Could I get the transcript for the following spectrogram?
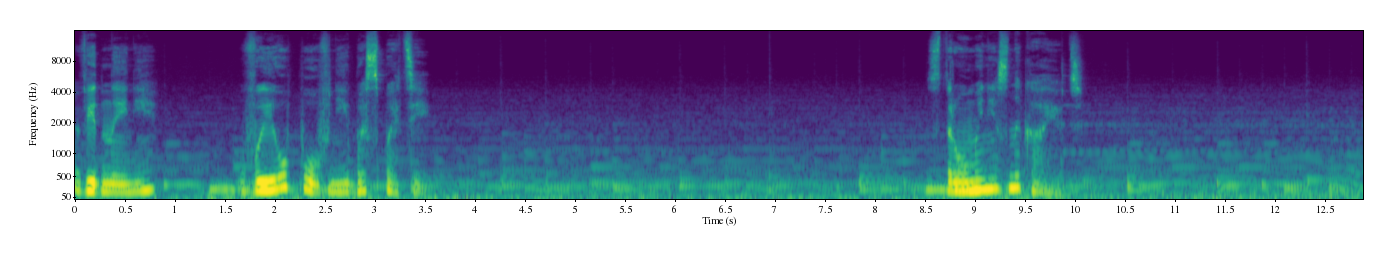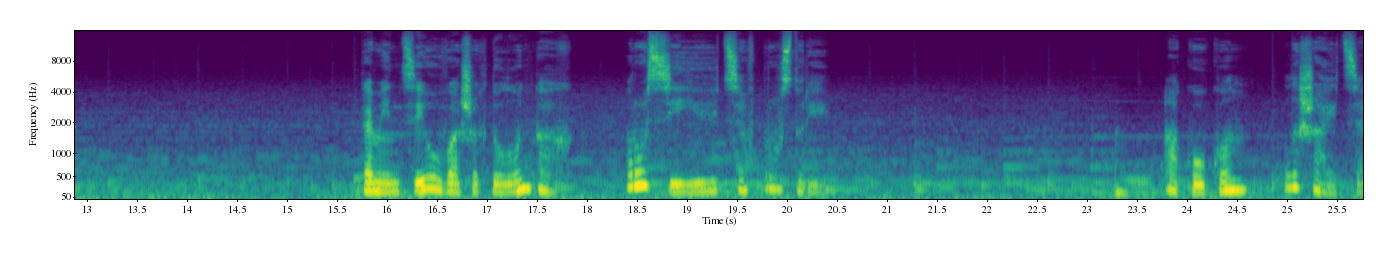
Віднині ви у повній безпеці. Струмені зникають. Камінці у ваших долоньках розсіюються в просторі, а кокон лишається,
